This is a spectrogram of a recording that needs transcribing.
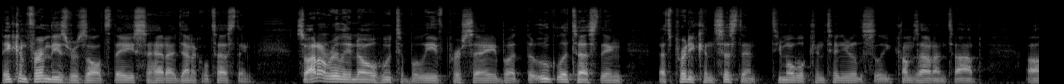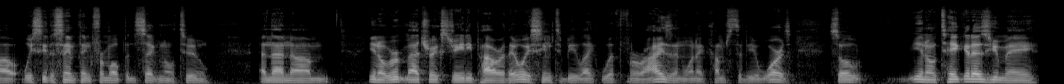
they confirmed these results. They had identical testing. So I don't really know who to believe per se, but the Ookla testing that's pretty consistent. T-Mobile continuously comes out on top. Uh, we see the same thing from OpenSignal too, and then um, you know Root Metrics, JD Power, they always seem to be like with Verizon when it comes to the awards. So you know take it as you may.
